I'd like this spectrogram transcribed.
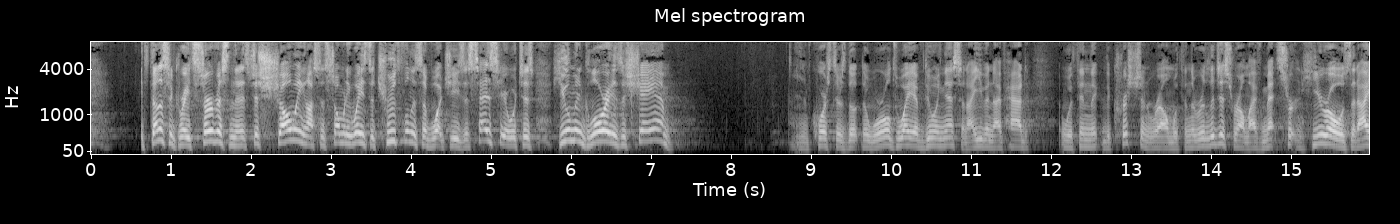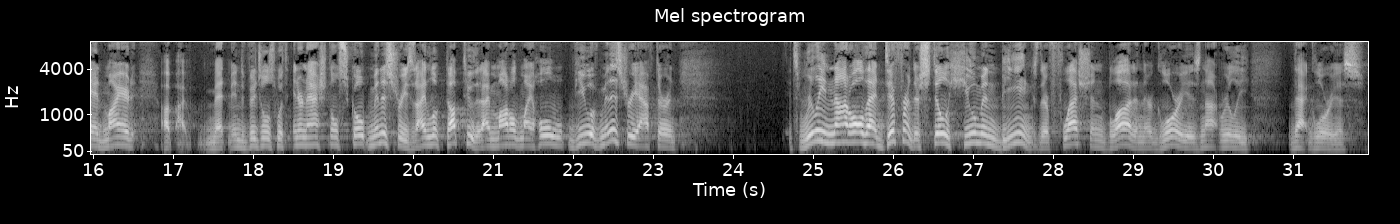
it's done us a great service and that it's just showing us in so many ways the truthfulness of what Jesus says here, which is human glory is a sham. And of course, there's the, the world's way of doing this, and I even I've had within the, the Christian realm, within the religious realm, I've met certain heroes that I admired. Uh, I've met individuals with international scope ministries that I looked up to, that I modeled my whole view of ministry after. And it's really not all that different. They're still human beings. They're flesh and blood, and their glory is not really that glorious.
